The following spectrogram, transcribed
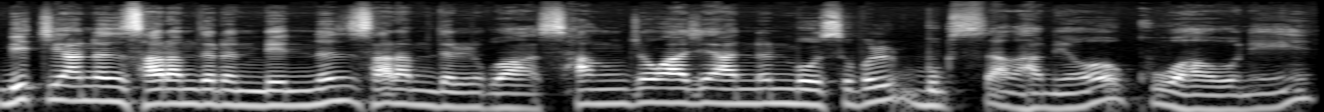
믿지 않는 사람들은 믿는 사람들과 상종하지 않는 모습을 묵상하며 구하오니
